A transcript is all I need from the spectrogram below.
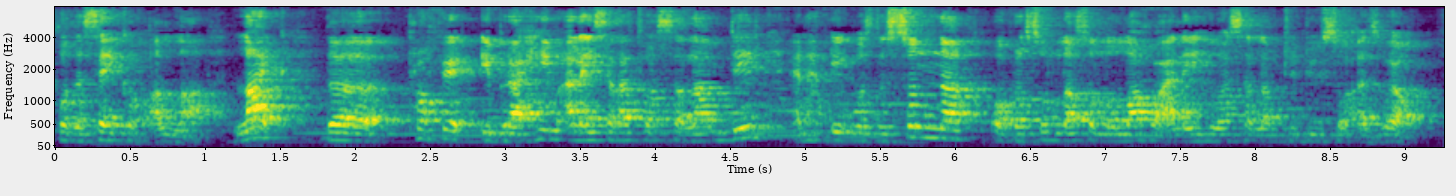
for the sake of Allah. Like the Prophet Ibrahim والسلام, did, and it was the sunnah of Rasulullah sallallahu alayhi wasallam to do so as well.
